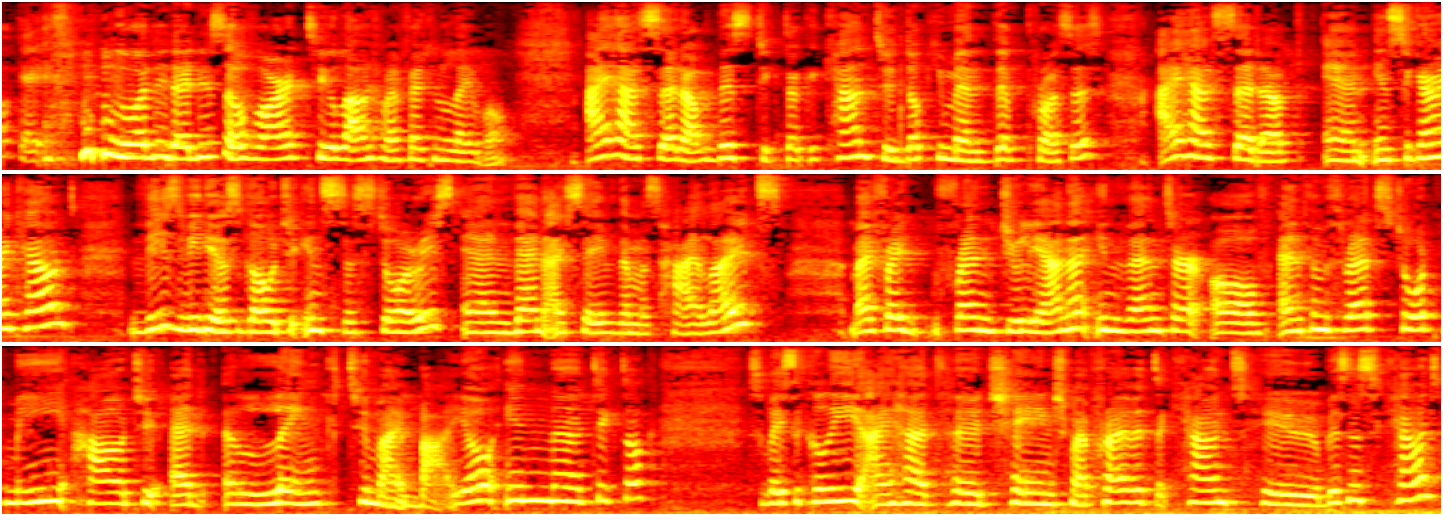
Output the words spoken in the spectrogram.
Okay, what did I do so far to launch my fashion label? I have set up this TikTok account to document the process. I have set up an Instagram account. These videos go to Insta stories and then I save them as highlights. My friend, friend Juliana, inventor of Anthem Threads, taught me how to add a link to my bio in uh, TikTok. So basically I had to change my private account to business account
